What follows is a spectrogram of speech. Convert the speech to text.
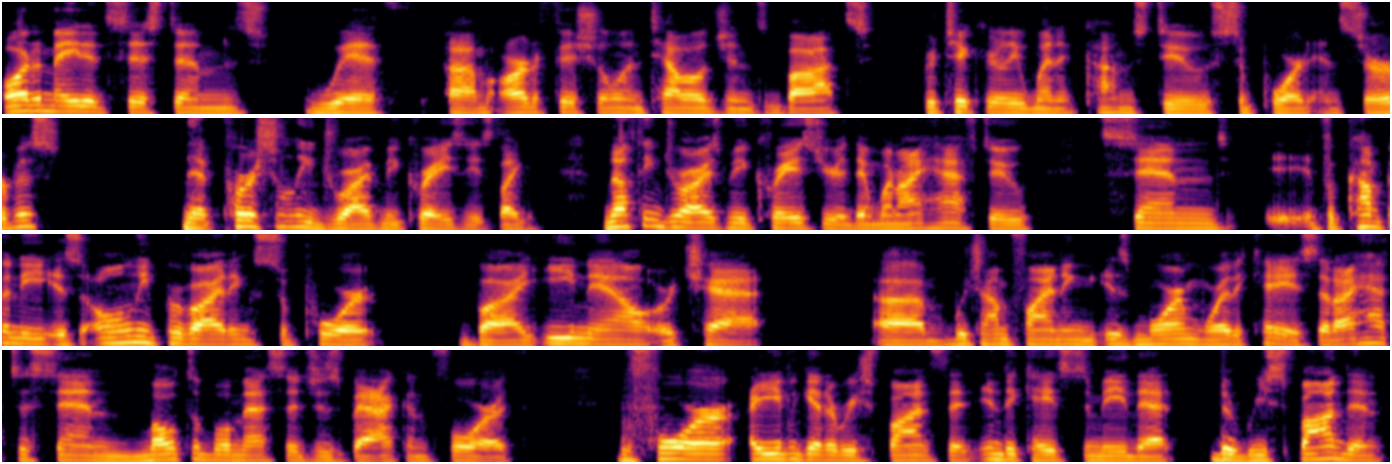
automated systems, with um, artificial intelligence bots, particularly when it comes to support and service, that personally drive me crazy. It's like nothing drives me crazier than when I have to send, if a company is only providing support by email or chat, um, which I'm finding is more and more the case, that I have to send multiple messages back and forth before I even get a response that indicates to me that the respondent,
